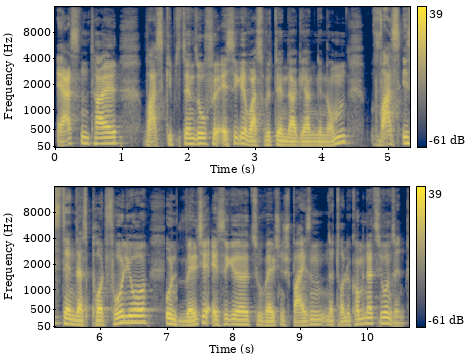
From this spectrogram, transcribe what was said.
ersten Teil. Was gibt's denn so für Essige? Was wird denn da gern genommen? Was ist denn das Portfolio? Und welche Essige zu welchen Speisen eine tolle Kombination sind?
